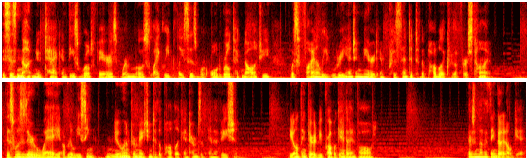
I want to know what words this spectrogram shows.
This is not new tech and these world fairs were most likely places where old world technology was finally re-engineered and presented to the public for the first time. This was their way of releasing new information to the public in terms of innovation. You don't think there would be propaganda involved? There's another thing that I don't get.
